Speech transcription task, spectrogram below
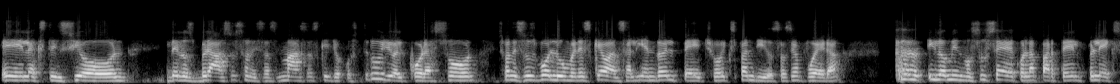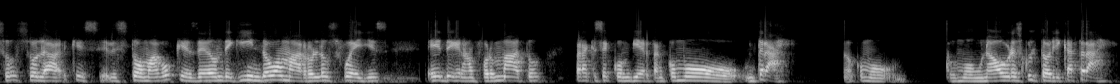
Eh, la extensión de los brazos son esas masas que yo construyo, el corazón son esos volúmenes que van saliendo del pecho expandidos hacia afuera, Y lo mismo sucede con la parte del plexo solar, que es el estómago, que es de donde guindo o amarro los fuelles eh, de gran formato para que se conviertan como un traje, ¿no? como, como una obra escultórica traje.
